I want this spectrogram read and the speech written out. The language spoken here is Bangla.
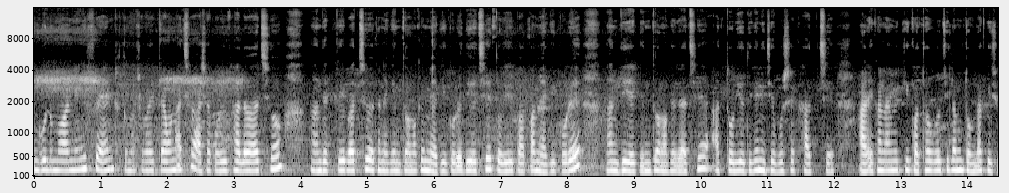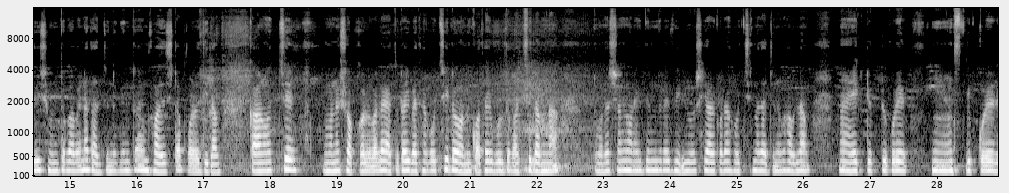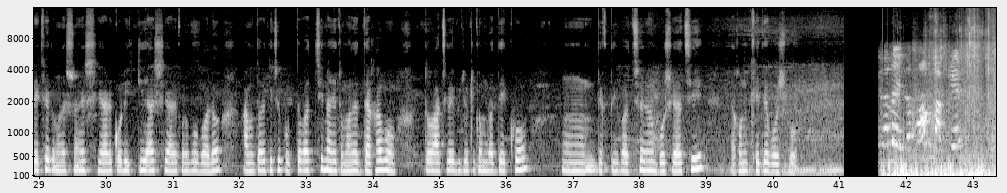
গুড মর্নিং ফ্রেন্ড তোমরা সবাই কেমন আছো? আশা করি ভালো আছো। দেখতেই পাচ্ছ, এখানে কিন্তু আমাকে ম্যাগি করে দিয়েছে। তরির পাপা ম্যাগি করে দিয়ে কিন্তু আমাকে গেছে আর তরি ওদিকে নিচে বসে খাচ্ছে। আর এখানে আমি কি কথা বলছিলাম, তোমরা কিছুই শুনতে পাবে না, তার জন্য কিন্তু আমি ভয়েসটা পরে দিলাম। কারণ হচ্ছে মানে সকালবেলা এতটাই ব্যথা করছিল, আমি কথাই বলতে পারছিলাম না। তোমাদের সঙ্গে অনেক দিন ধরে ভিডিও শেয়ার করা হচ্ছে না, তার জন্য ভাবলাম একটু একটু করে স্কিপ করে রেখে তোমাদের সঙ্গে শেয়ার করি। কি আর শেয়ার করব বলো? আমি তো আর কিছু করতে পারছি না যে তোমাদের দেখাবো। তো আজকের ভিডিওটা তোমরা দেখো। দেখতেই পাচ্ছ বসে আছি। এখন খেতে বসবো এখানে এই দেখো কালকে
